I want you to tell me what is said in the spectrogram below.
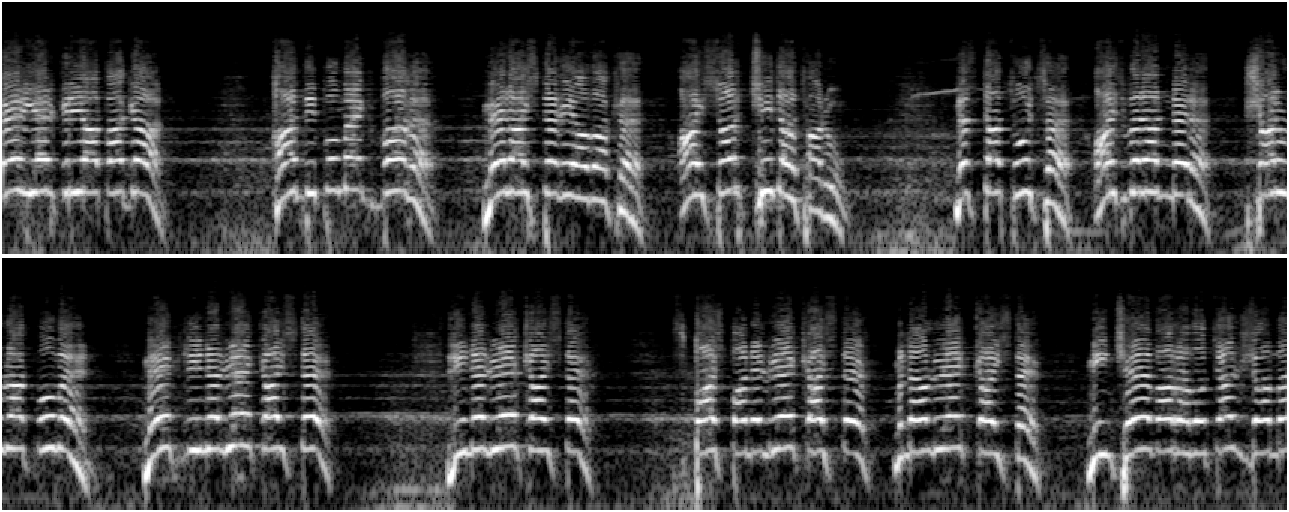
մեր երկրի ապագան, հանդիպում ենք վաղը, մեր այստեղի ավակը այսօր չի դաթարում, նստացույցը, այս վրանները շարունակվում են, Մենք լինելու ենք այստեղ։ Լինելու ենք այստեղ։ Պաշտպանելու ենք այստեղ, մնալու ենք այստեղ։ Մինչև առավոտյան ժամը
